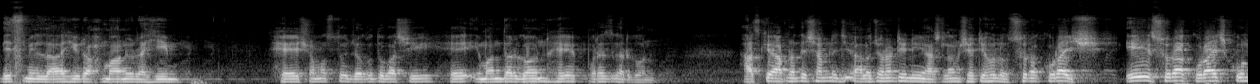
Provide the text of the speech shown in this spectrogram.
বিসমিল্লাহ রহমান রাহিম। হে সমস্ত জগতবাসী হে ইমানদারগণ, হে পরেজগারগণ। আজকে আপনাদের সামনে যে আলোচনাটি নিয়ে আসলাম সেটি হলো সুরা কুরাইশ। এই সুরা কুরাইশ কোন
